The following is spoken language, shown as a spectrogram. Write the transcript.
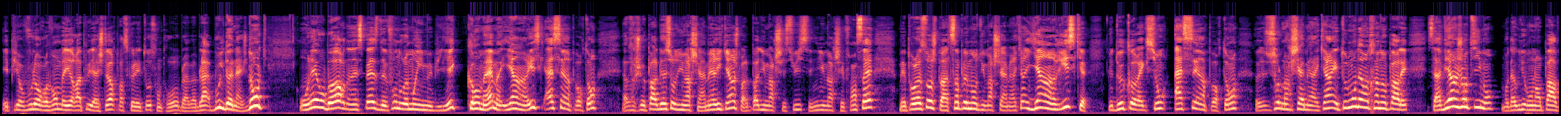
et puis en voulant revendre, bah, il y aura plus d'acheteurs parce que les taux sont trop hauts, blablabla, boule de neige. Donc on est au bord d'une espèce de fondrement immobilier quand même. Il y a un risque assez important. Je parle bien sûr du marché américain, je parle pas du marché suisse ni du marché français, mais pour l'instant je parle simplement du marché américain. Il y a un risque de correction assez important euh, sur le marché américain et tout le monde est en train d'en parler. Ça vient gentiment. Bon, on en parle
